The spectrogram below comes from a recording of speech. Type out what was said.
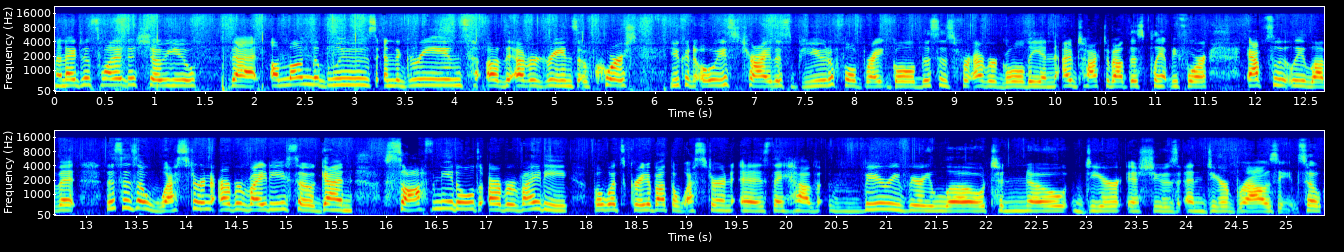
And I just wanted to show you that among the blues and the greens of the evergreens, of course, you can always try this beautiful bright gold. This is Forever Goldy, and I've talked about this plant before. Absolutely love it. This is a Western arborvitae, so again, soft needled arborvitae, but what's great about the Western is they have very, very low to no deer issues and deer browsing. So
